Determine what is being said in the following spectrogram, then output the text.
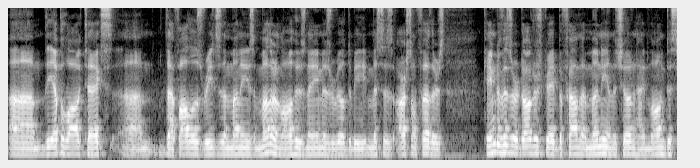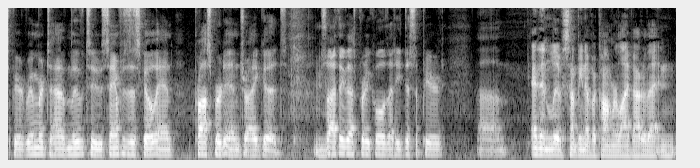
um, the epilogue text um, that follows reads the Munny's mother-in-law, whose name is revealed to be Mrs. Ansonia Feathers, came to visit her daughter's grave, but found that Munny and the children had long disappeared, rumored to have moved to San Francisco and prospered in dry goods. So I think that's pretty cool that he disappeared. Um, and then lived something of a calmer life out of that and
